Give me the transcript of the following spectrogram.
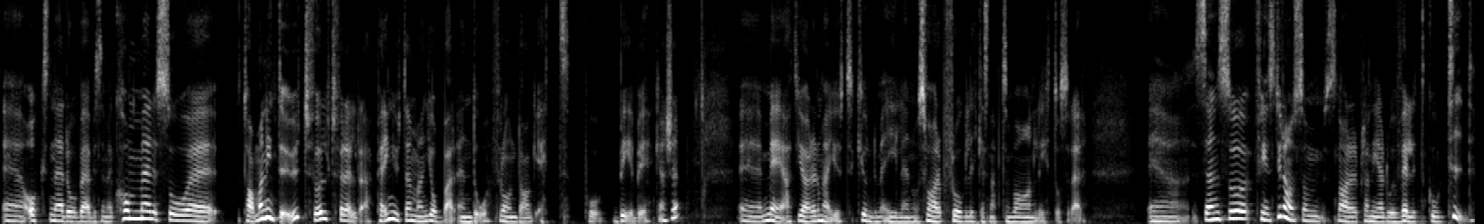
Eh, och när då bebisen kommer så eh, tar man inte ut fullt föräldrapeng utan man jobbar ändå från dag ett på BB kanske. Eh, med att göra de här just kundmejlen och svara på frågor lika snabbt som vanligt och sådär. Eh, sen så finns det ju de som snarare planerar då i väldigt god tid.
